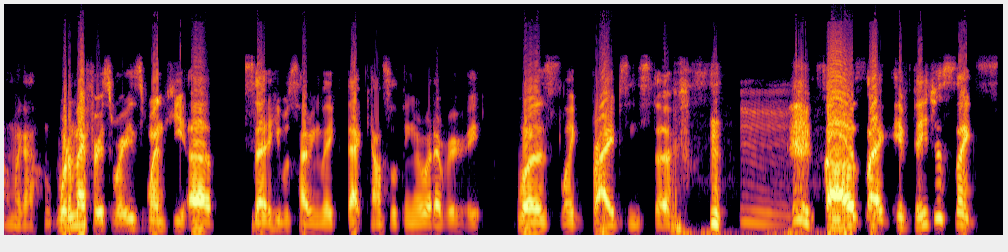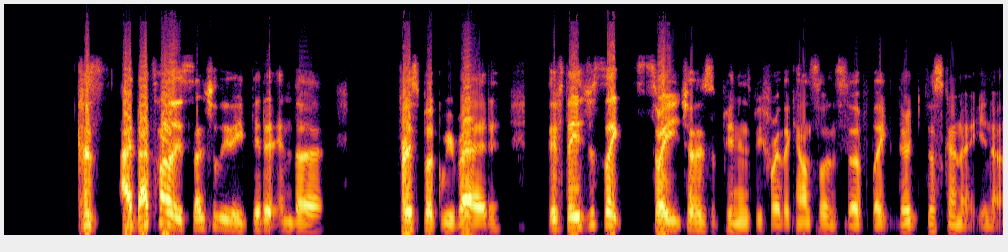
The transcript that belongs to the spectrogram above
oh my god one of my first worries when he uh said he was having like that council thing or whatever right was like bribes and stuff Hmm. so I was like if they just like because I that's how essentially they did it in the first book we read if they just like sway each other's opinions before the council and stuff like they're just gonna you know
